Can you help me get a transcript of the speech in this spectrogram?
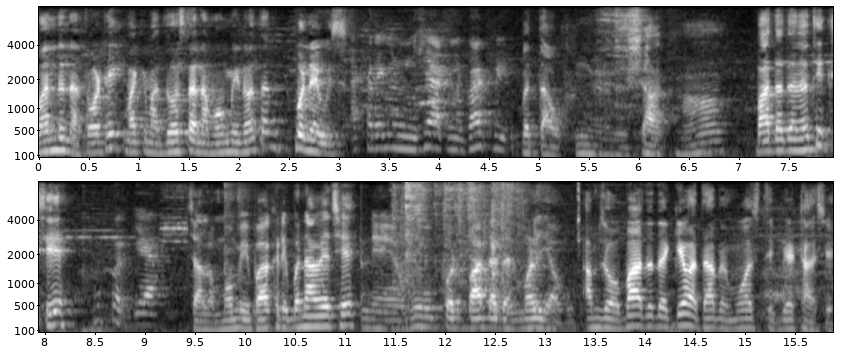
વંદના. તો ઠીક બાકી દોસ્તાના મમ્મી નહોતા ને બનાવ્યું છે આખા રીંગણનું શાક ને ભાખરી. બતાવો. શાક હા બા દાદા નથી છે? ઉપર ગયા. ચાલો મમ્મી ભાખરી બનાવે છે. અને હું ઉપર બા દાદાને મળી આવું. આમ જો બા દાદા કેવા ધાબે મોજથી બેઠા છે.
